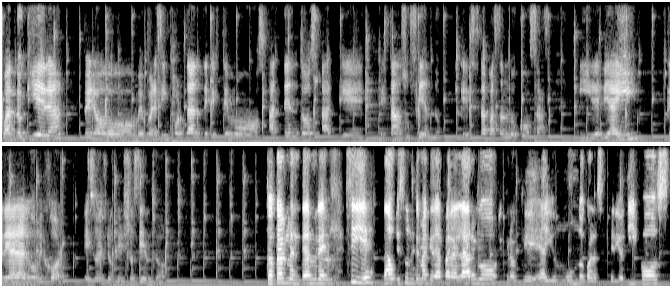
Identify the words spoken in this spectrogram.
cuando quiera pero me parece importante que estemos atentos a que están sufriendo y que les está pasando cosas. Y desde ahí crear algo mejor. Eso es lo que yo siento. Totalmente, Andrés. Sí, es, es un tema que da para largo. Creo que hay un mundo con los estereotipos,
